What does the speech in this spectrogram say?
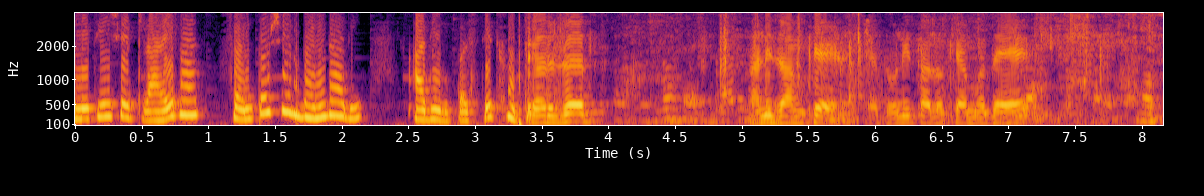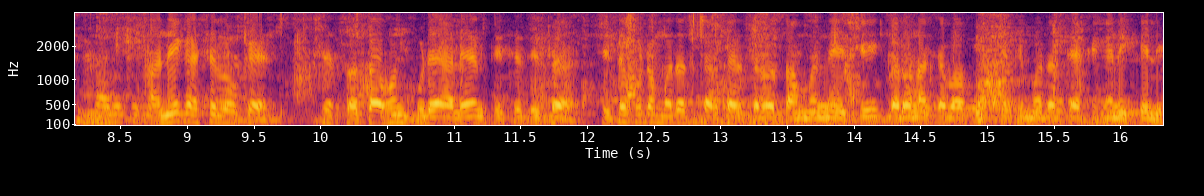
नितीन शेठ राळेभात संतोष शेठ भंडारी आदी उपस्थित होते. कर्जत आणि जामखेड या दोन्ही तालुक्यामध्ये अनेक असे लोक आहेत जे स्वतःहून पुढे आले आणि तिथे तिथं जिथं कुठं मदत करतात सर्वसामान्याची करोनाच्या बाबतीत ती मदत त्या ठिकाणी केली.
